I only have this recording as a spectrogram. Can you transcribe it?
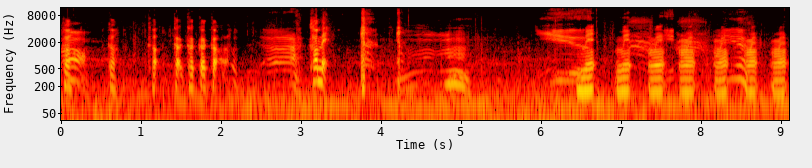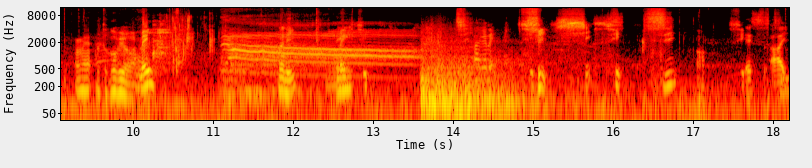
かかかかかか。カメめめめめめめめめ。あと5秒。めい何？めいあやべし。し。し。し。あ SI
